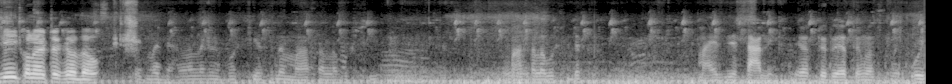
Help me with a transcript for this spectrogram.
যেই কোনো একটা খেয়ে দাও। মাছ আলা বসছি মাছ আলা বসছি দেখ। মায়ের দিয়ে টানে। এতে এতে মাছ ওই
